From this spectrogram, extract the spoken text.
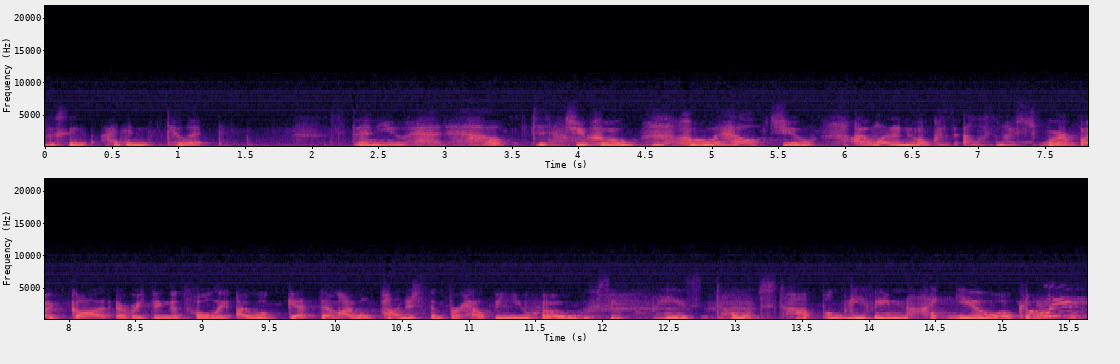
Lucy, I didn't do it. Then you had help, didn't you? Who? Who helped you? I want to know, because Allison, I swear by God, everything that's holy, I will get them. I will punish them for helping you. Who? Lucy, please don't stop believing. Not you, okay? Believe?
